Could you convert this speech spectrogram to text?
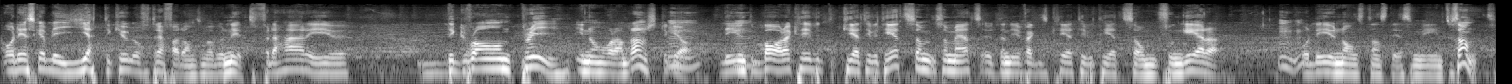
Och det ska bli jättekul att få träffa de som har vunnit. För det här är ju the Grand Prix inom vår bransch tycker jag. Mm. Det är ju Mm. inte bara kreativ- kreativitet som, som mäts utan det är faktiskt kreativitet som fungerar. Mm. Och det är ju någonstans det som är intressant.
